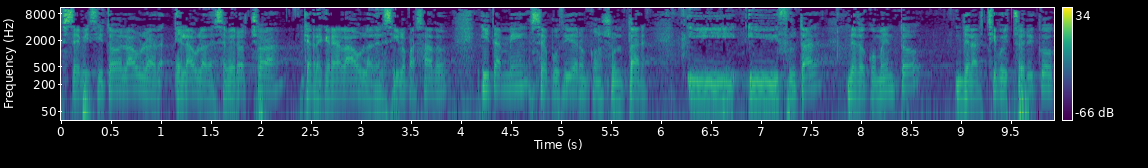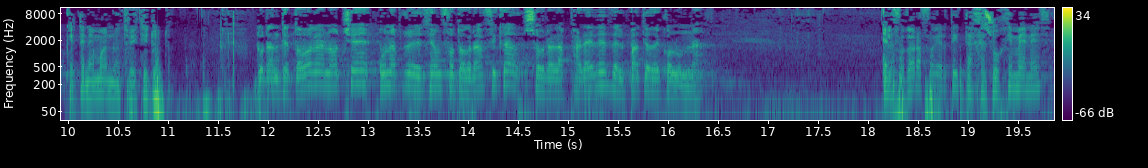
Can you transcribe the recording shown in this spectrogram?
Se visitó el aula, el aula de Severo Ochoa, que recrea la aula del siglo pasado, y también se pudieron consultar y disfrutar de documentos del archivo histórico que tenemos en nuestro instituto. Durante toda la noche, una proyección fotográfica sobre las paredes del patio de columnas. El fotógrafo y artista Jesús Jiménez,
